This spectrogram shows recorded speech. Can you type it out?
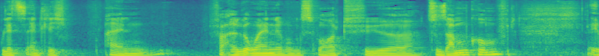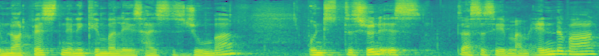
letztendlich ein Verallgemeinerungswort für Zusammenkunft. Im Nordwesten in den Kimberleys heißt es Jumba. Und das Schöne ist, dass es eben am Ende war,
